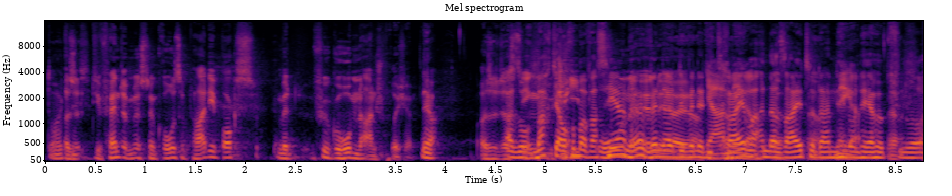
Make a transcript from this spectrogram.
deutlich. Also die Phantom ist eine große Partybox mit für gehobene Ansprüche. ja. Also, das Also macht ja auch immer was her, ne? Wenn Ende, er, ja, wenn er die Ja, Treiber mega. an der Seite dann hin mega. und her hüpfen. So.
